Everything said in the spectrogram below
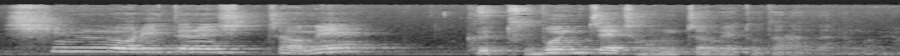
신월이 뜨는 시점에 그 두 번째 정점에 도달한다는 거예요.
